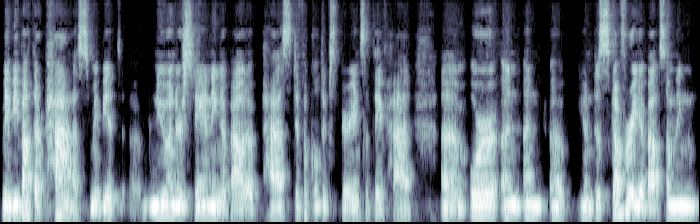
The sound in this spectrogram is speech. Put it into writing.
maybe about their past, maybe a new understanding about a past difficult experience that they've had um, or a, a you know, discovery about something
